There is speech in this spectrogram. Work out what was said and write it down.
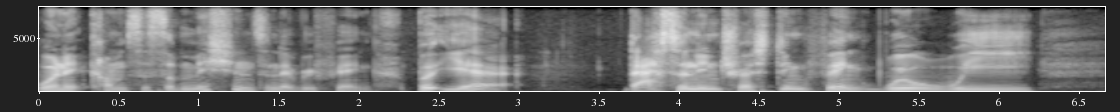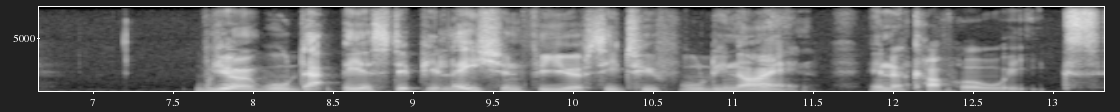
when it comes to submissions and everything but yeah that's an interesting thing will we you know will that be a stipulation for UFC 249 in a couple of weeks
